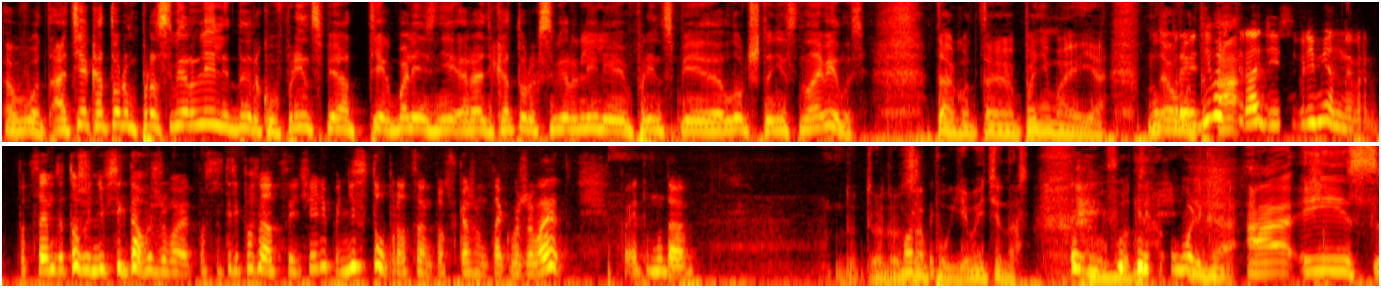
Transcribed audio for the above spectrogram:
вот. А те, которым просверлили дырку, в принципе, от тех болезней, ради которых сверлили, в принципе, лучше-то не становилось. Так вот, э, понимаю я. Ну, справедливости вот. а... ради и современные пациенты тоже не всегда выживают после трепанации черепа. Не сто процентов, скажем так, выживают. Поэтому да. Может Запугиваете быть. нас. Вот. Ольга, а из,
